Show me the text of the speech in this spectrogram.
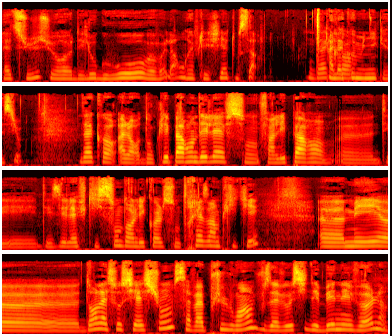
là-dessus sur euh, des logos. Voilà, on réfléchit à tout ça à la communication. D'accord. Alors donc les parents d'élèves sont, enfin les parents des, élèves qui sont dans l'école sont très impliqués, mais dans l'association ça va plus loin. Vous avez aussi des bénévoles.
